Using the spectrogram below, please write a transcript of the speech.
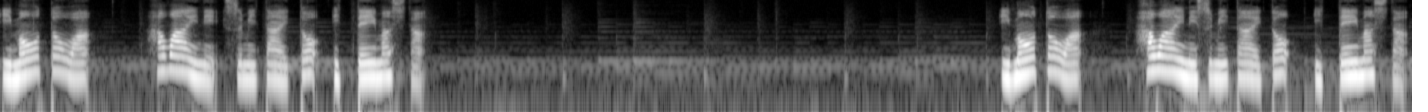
妹はハワイに住みたいと言っていました。妹はハワイに住みたいと言っていました。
